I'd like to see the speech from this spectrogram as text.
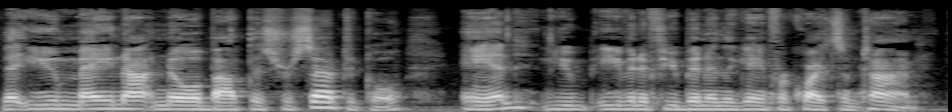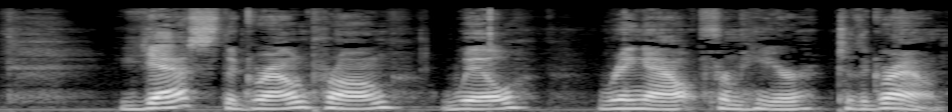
that you may not know about this receptacle, and you even if you've been in the game for quite some time. Yes, the ground prong will ring out from here to the ground.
